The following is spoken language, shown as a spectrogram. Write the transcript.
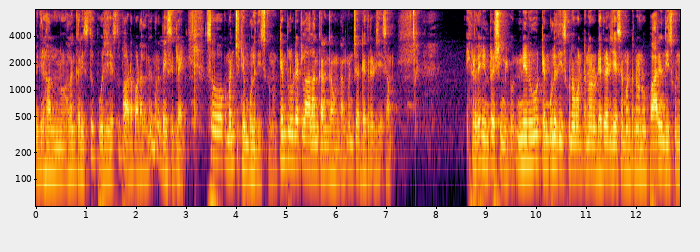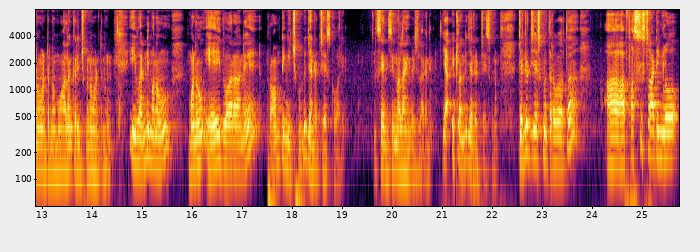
విగ్రహాలను అలంకరిస్తూ పూజ చేస్తూ పాట పాడాలనేది మన బేసిక్ లైన్ సో ఒక మంచి టెంపుల్ తీసుకున్నాం. టెంపుల్ కూడా ఎట్లా అలంకారంగా ఉండాలి మంచిగా డెకరేట్ చేసాం ఇక్కడ వెరీ ఇంట్రెస్టింగ్ మీకు. నేను టెంపుల్ తీసుకున్నాం అంటున్నాను డెకరేట్ చేసామంటున్నాను పార్యం తీసుకున్నాం అంటున్నాము అలంకరించుకున్నాం అంటున్నాము ఇవన్నీ మనం మనం ఏఐ ద్వారానే ప్రాంప్టింగ్ ఇచ్చుకుంటూ జనరేట్ చేసుకోవాలి. సేమ్ సినిమా లాంగ్వేజ్ లాగానే. యా ఇట్లా అన్నీ జనరేట్ చేసుకున్నాం. జనరేట్ చేసుకున్న తర్వాత ఆ ఫస్ట్ స్టార్టింగ్లో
